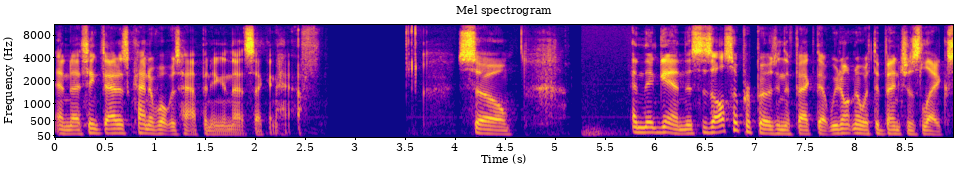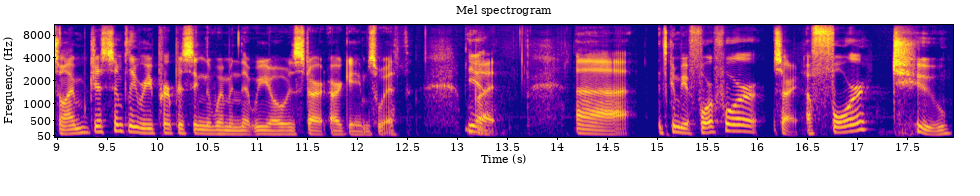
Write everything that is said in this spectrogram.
And I think that is kind of what was happening in that second half. So, and again, this is also proposing the fact that we don't know what the bench is like. So I'm just simply repurposing the women that we always start our games with. Yeah. But uh, it's going to be a 4 4, sorry, a 4 2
